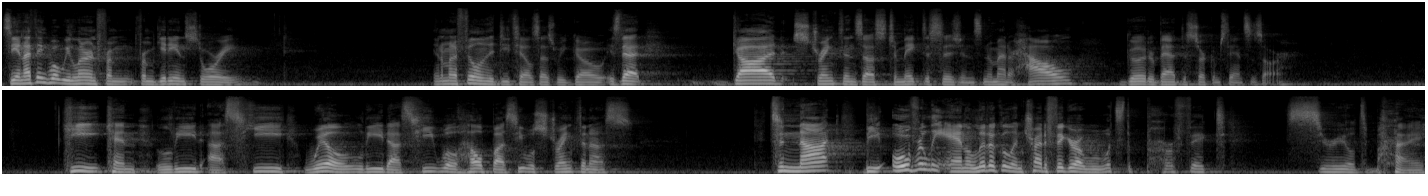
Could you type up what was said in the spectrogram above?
See, and I think what we learned from, from Gideon's story, and I'm going to fill in the details as we go, is that God strengthens us to make decisions no matter how good or bad the circumstances are. He can lead us. He will lead us. He will help us. He will strengthen us to not be overly analytical and try to figure out well, what's the perfect cereal to buy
